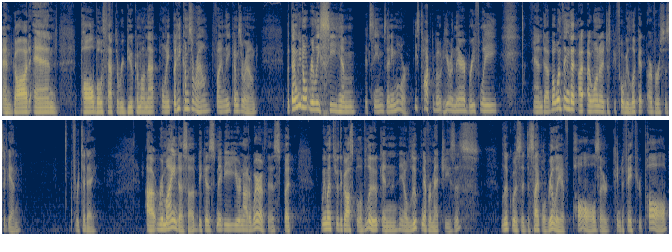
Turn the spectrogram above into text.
and God and Paul both have to rebuke him on that point. But he comes around, finally, he comes around. But then we don't really see him, it seems, anymore. He's talked about here and there briefly. And, uh, but one thing that I, I want to, just before we look at our verses again for today, uh, remind us of, because maybe you're not aware of this, but we went through the Gospel of Luke, and you know, Luke never met Jesus. Luke was a disciple, really, of Paul's, or came to faith through Paul.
